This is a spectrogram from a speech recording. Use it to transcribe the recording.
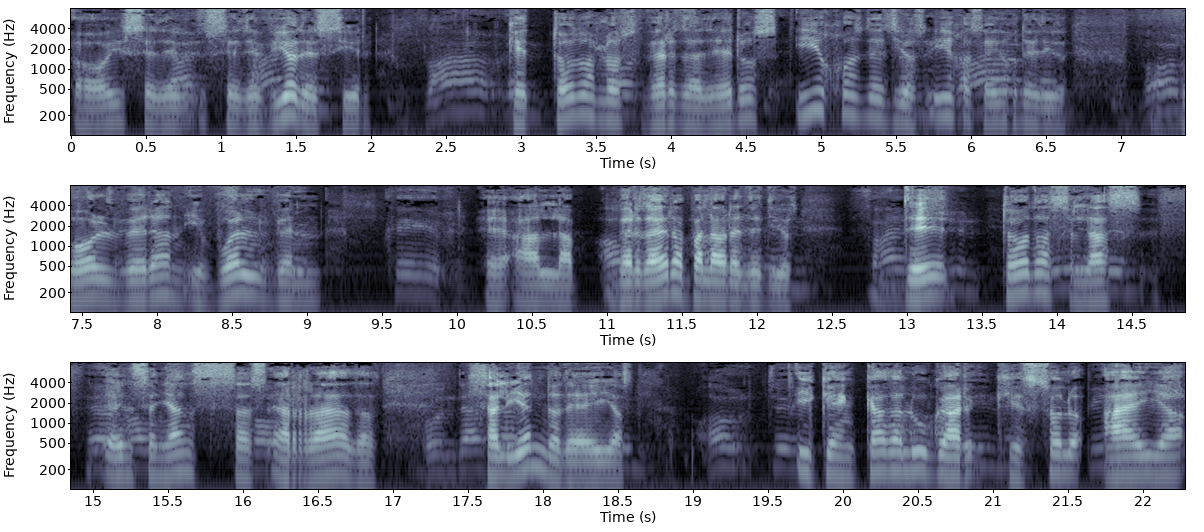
hoy se, se debió decir que todos los verdaderos hijos de Dios, hijas e hijos de Dios, volverán y vuelven eh, a la verdadera palabra de Dios, de todas las enseñanzas erradas, saliendo de ellas, y que en cada lugar que solo haya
